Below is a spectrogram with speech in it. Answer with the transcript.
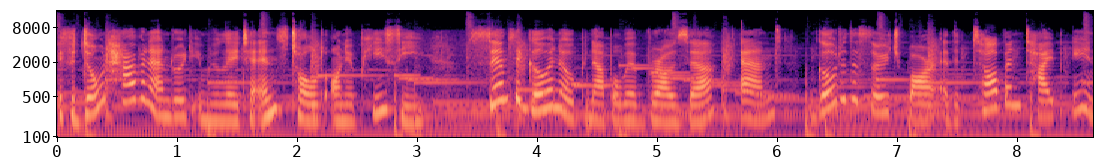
If you don't have an Android emulator installed on your PC, simply go and open up a web browser and go to the search bar at the top and type in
